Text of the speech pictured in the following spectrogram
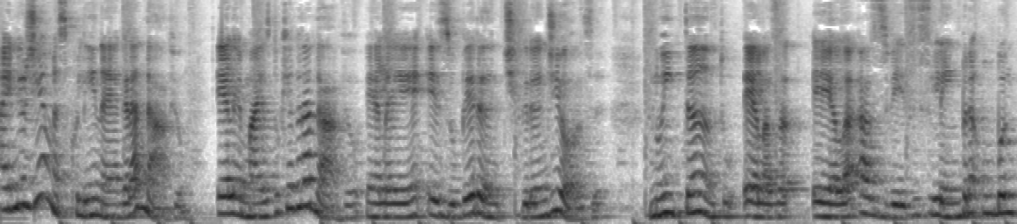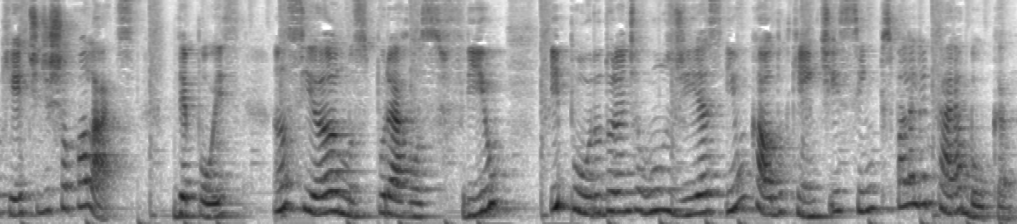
A energia masculina é agradável. Ela é mais do que agradável, ela é exuberante, grandiosa. No entanto, ela, ela às vezes lembra um banquete de chocolates. Depois, ansiamos por arroz frio e puro durante alguns dias e um caldo quente e simples para limpar a boca.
